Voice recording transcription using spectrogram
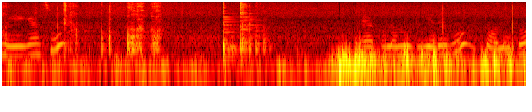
হয়ে গেছে এখন আমি দিয়ে দেব টমেটো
